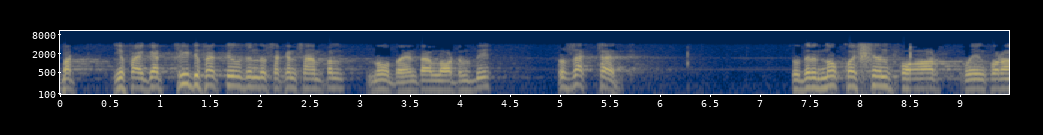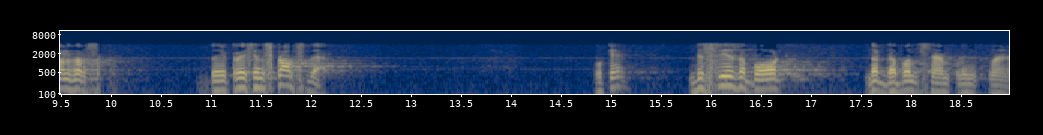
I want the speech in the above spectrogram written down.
But if I get 3 defectives in the second sample, no, the entire lot will be rejected. So there is no question for going for another sample. The iteration stops there. Okay? This is about the double sampling plan.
